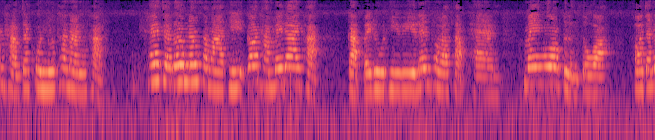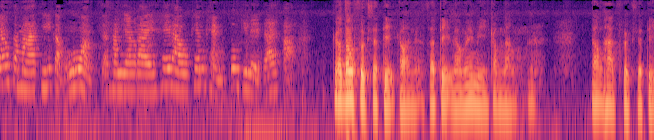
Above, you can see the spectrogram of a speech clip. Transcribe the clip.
ำถามจากคุณนุทนันค่ะ แค่จะเริ่มนั่งสมาธิก็ทำไม่ได้ค่ะ กลับไปดูทีวีเล่นโทรศัพท์แทน ไม่ง่วงตื่นตัว พอจะนั่งสมาธิกับง่วง จะทำอย่างไรให้เราเข้มแข็งสู้กิเลสได้คะก็ต้องฝึกสติก่อนสติเราไม่มีกำลัง ต้องหัดฝึกสติ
